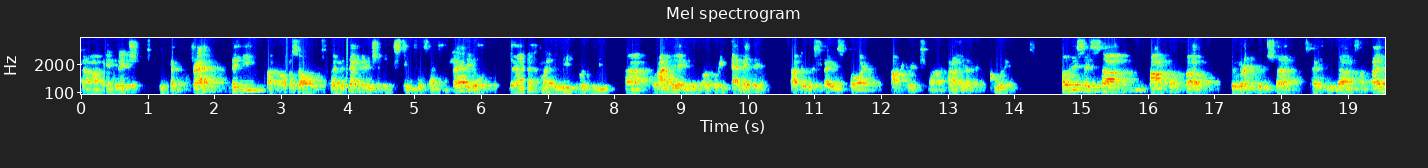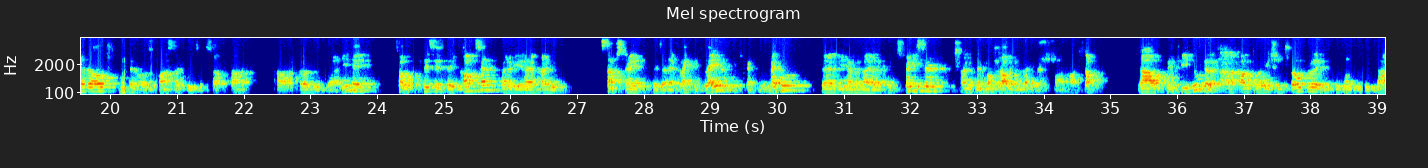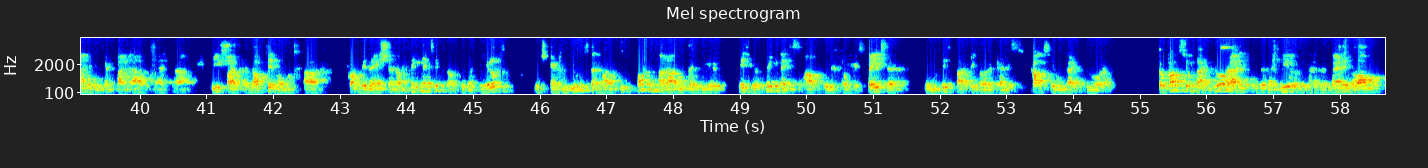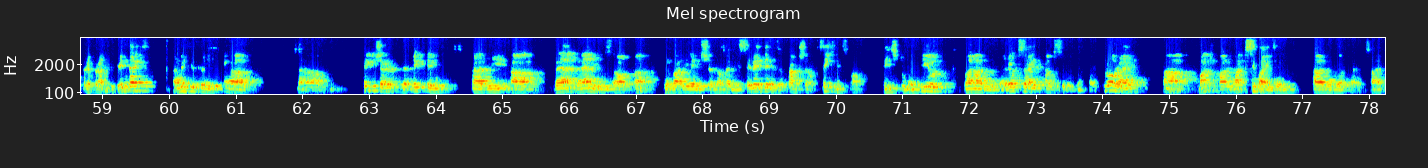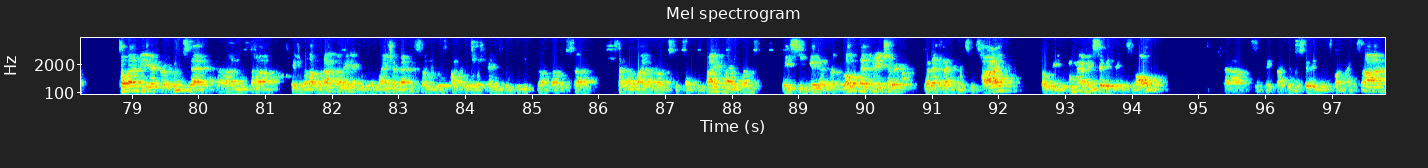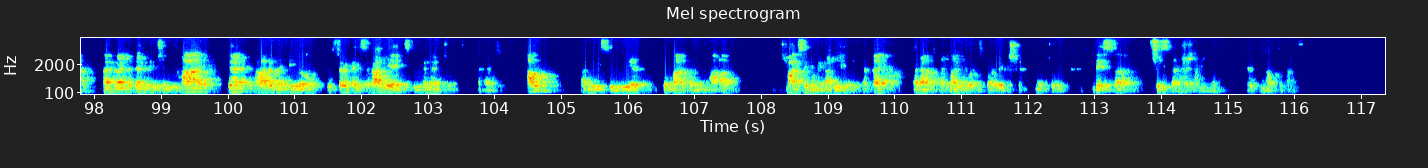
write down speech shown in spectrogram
uh, in which we can trap the heat, but also when the temperature exceeds a certain value, then the heat would be uh, radiated or re-emitted uh, to the space for active uh, radiative cooling. So this is uh, part of uh, the work which has been done some time ago. There was masterpieces of uh, uh, Rodrigo So this is the concept where we have a substrate with a reflective layer, which can be a metal. Then we have a dielectric spacer and thermochromic layer on, on top. Now, if we do the uh, calculations properly, and we make the design, we can find out that uh, we find an optimum uh, combination of thicknesses of the materials, which can be used. And one important parameter here is the thickness of the, of the spacer. In this particular case, calcium difluoride. So calcium difluoride is a material that has a very low refractive index. And this is a uh, uh, picture depicting uh, the uh, values of uh, the variation of emissivity as a function of thickness of these two materials, vanadium dioxide, calcium difluoride, uh, by maximizing the delta side. So when we reproduce that and, uh, in the laboratory and the measurements, so in this particular case, we heat from those uh, 7 microns to 25 microns, we see here at the low temperature, the reflectance is high, so the emissivity is low, uh, emissivity is 1 minus R, and when the temperature is high, then uh, the material, the surface radiates the energy, energy out, and we see here the uh, maximum evaluated effect around the micro storage into this uh, system has been, has been optimized.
